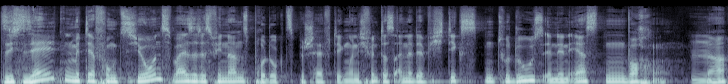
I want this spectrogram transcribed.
sich selten mit der Funktionsweise des Finanzprodukts beschäftigen. Und ich finde das eine der wichtigsten To-Dos in den ersten Wochen. Mhm. Ja,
